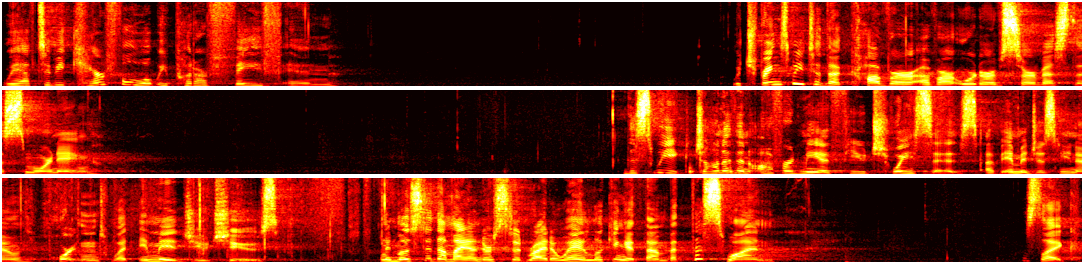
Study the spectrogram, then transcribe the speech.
We have to be careful what we put our faith in. Which brings me to the cover of our order of service this morning. This week, Jonathan offered me a few choices of images, you know, important what image you choose. And most of them I understood right away looking at them, but this one was like,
